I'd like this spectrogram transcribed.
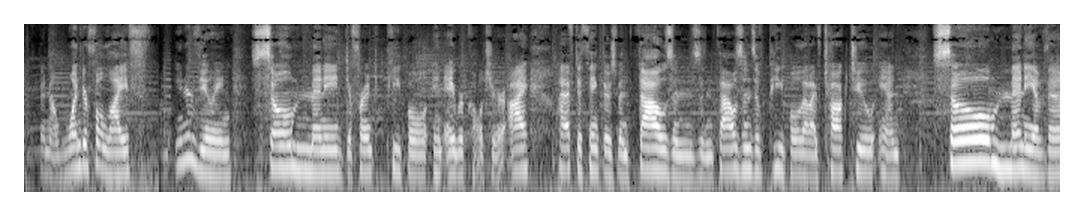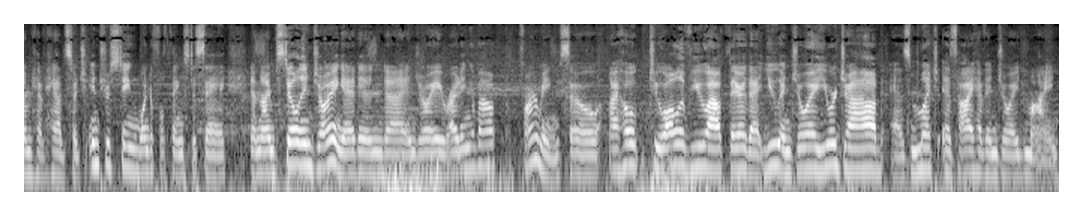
It's been a wonderful life. I'm interviewing so many different people in agriculture. I have to think there's been thousands and thousands of people that I've talked to and so many of them have had such interesting, wonderful things to say, and I'm still enjoying it and uh, enjoy writing about farming. So I hope to all of you out there that you enjoy your job as much as I have enjoyed mine.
